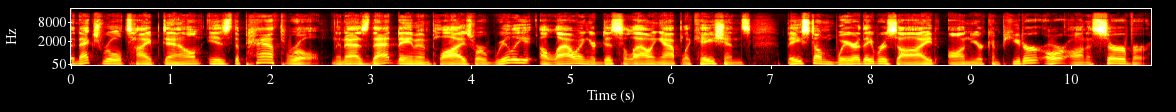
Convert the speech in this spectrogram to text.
The next rule type down is the path rule. And as that name implies, we're really allowing or disallowing applications based on where they reside on your computer or on a server.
